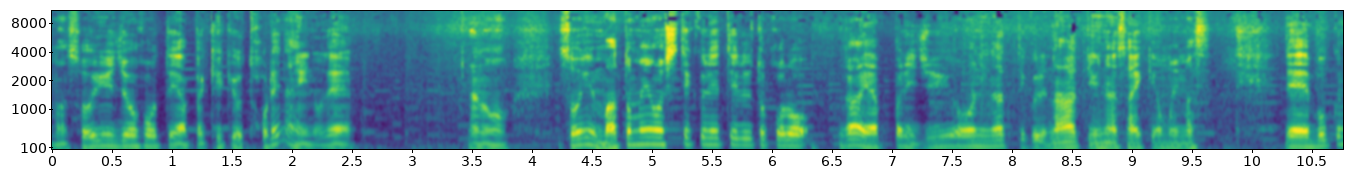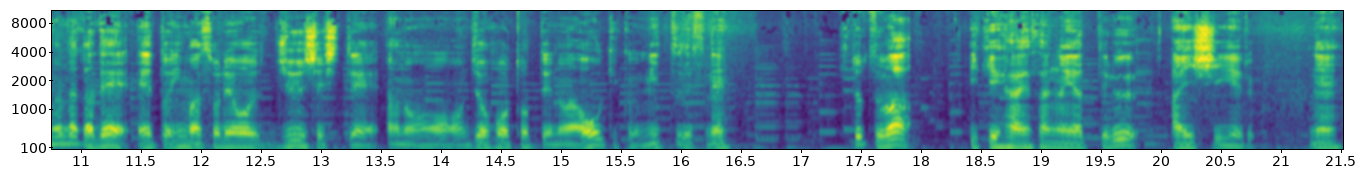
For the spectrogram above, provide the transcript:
まあ、そういう情報ってやっぱり結局取れないのであのそういうまとめをしてくれてるところがやっぱり重要になってくるなっていうのは最近思います。で僕の中で、えーと、今それを重視して、あの情報を取っているのは大きく3つですね。一つは池原さんがやってる ICL ね。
